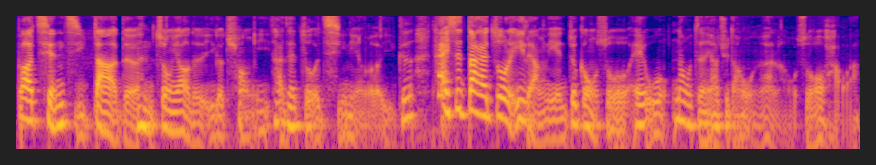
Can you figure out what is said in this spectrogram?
不知道前几大的很重要的一个创意，他才做了七年而已。可是他也是大概做了一两年，就跟我说：“哎、我那我真的要去当文案了。”我说：“哦，好啊。”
